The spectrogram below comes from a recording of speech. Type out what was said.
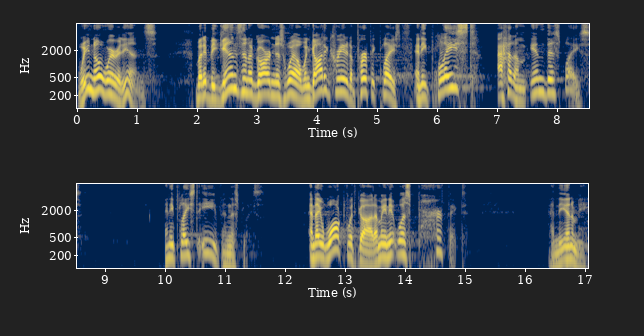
We know where it ends, but it begins in a garden as well. When God had created a perfect place, and He placed Adam in this place, and He placed Eve in this place. And they walked with God. I mean, it was perfect. And the enemy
